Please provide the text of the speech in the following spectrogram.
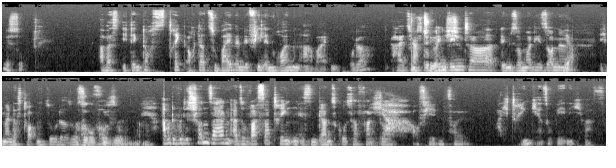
Ist so. Aber ich denke doch, es trägt auch dazu bei, wenn wir viel in Räumen arbeiten, oder? Heizungsluft im. Winter, im Sommer die Sonne. Ja. Ich meine, das trocknet so oder so. Sowieso. Ja. Aber du würdest schon sagen, also Wasser trinken ist ein ganz großer Faktor. ja, auf jeden Fall. Ah, Ich trinke ja so wenig Wasser.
